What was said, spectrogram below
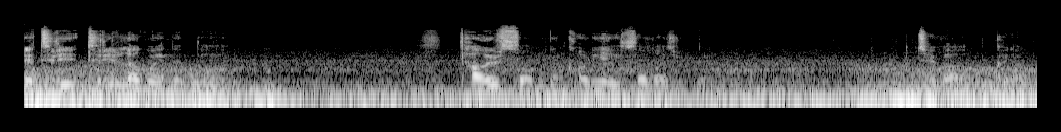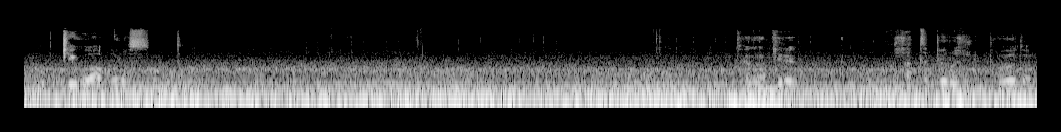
퇴근길에 드리, 드리려고 했는데 닿을 수 없는 거리에 있어가지고 제가 그냥 끼고 와버렸습니다. 퇴근길에 하트뼈로 좀 보여달라.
